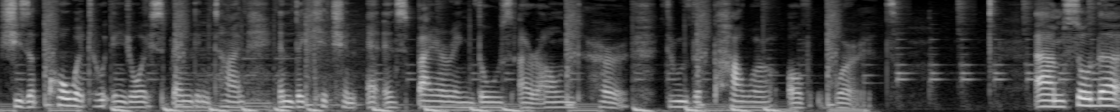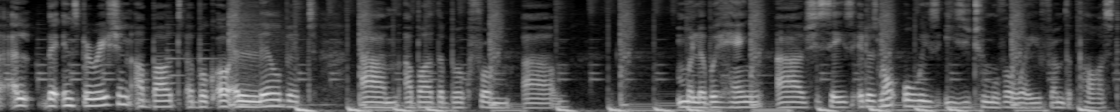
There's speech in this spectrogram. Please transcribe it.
She's a poet who enjoys spending time in the kitchen and inspiring those around her through the power of words. Um, so the uh, the inspiration about a book, or a little bit um, about the book from um, Moleboheng, uh, she says, It is not always easy to move away from the past.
